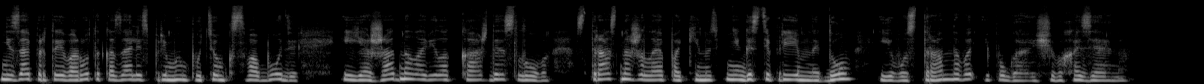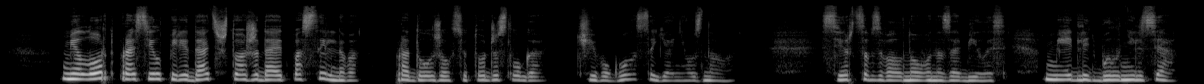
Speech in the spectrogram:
Незапертые ворота казались прямым путем к свободе, и я жадно ловила каждое слово, страстно желая покинуть негостеприимный дом и его странного и пугающего хозяина. «Милорд просил передать, что ожидает посыльного», — продолжил все тот же слуга, чьего голоса я не узнала. Сердце взволнованно забилось. Медлить было нельзя.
